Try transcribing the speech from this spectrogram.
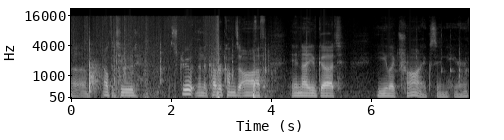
Uh, altitude, screw and then the cover comes off, and now you've got electronics in here.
